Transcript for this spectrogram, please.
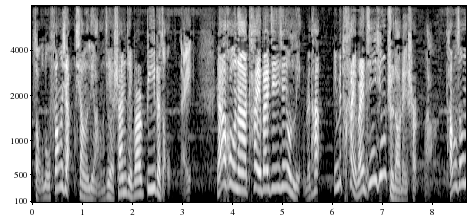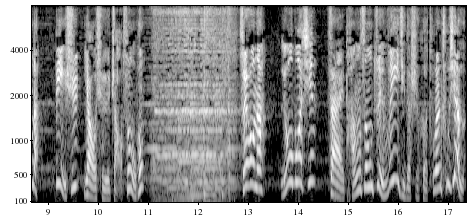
走路方向向两界山这边逼着走。哎，然后呢，太白金星又领着他，因为太白金星知道这事儿啊，唐僧呢必须要去找孙悟空。随后呢，刘伯钦在唐僧最危急的时刻突然出现了，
